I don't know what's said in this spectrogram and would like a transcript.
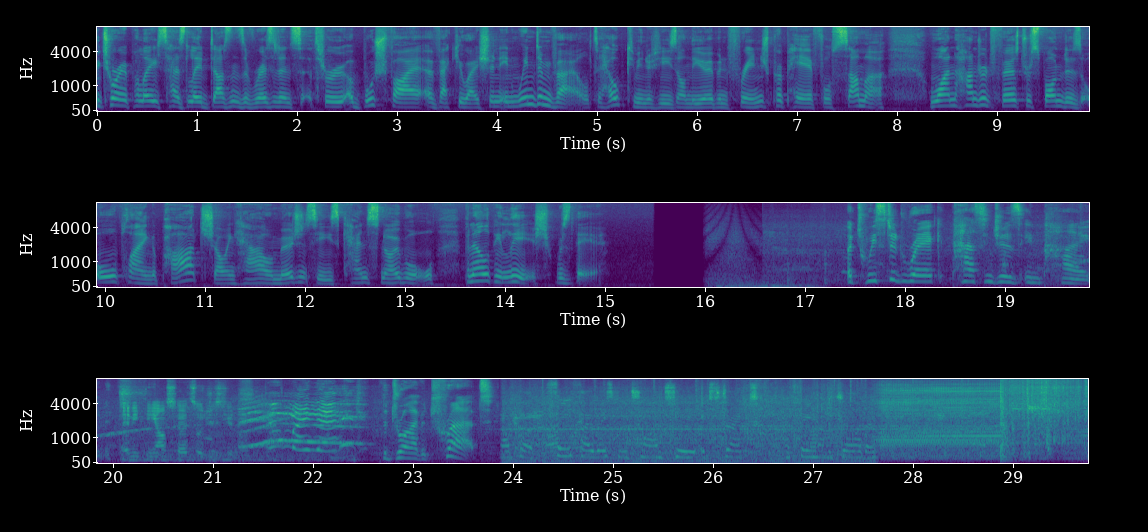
Victoria Police has led dozens of residents through a bushfire evacuation in Wyndham Vale to help communities on the urban fringe prepare for summer. 100 first responders all playing a part, showing how emergencies can snowball. Penelope Liersch was there. A twisted wreck, passengers in pain. Anything else hurts or just your neck? My neck! The driver trapped. I've got CFA Rescue trying to extract a female driver.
